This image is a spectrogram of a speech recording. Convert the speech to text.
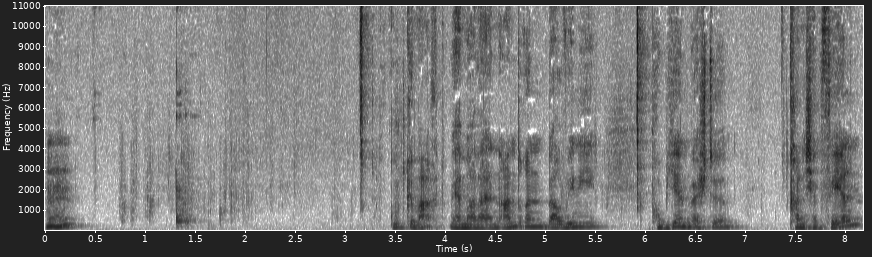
Mhm. Gut gemacht. Wer mal einen anderen Balvini probieren möchte, kann ich empfehlen.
